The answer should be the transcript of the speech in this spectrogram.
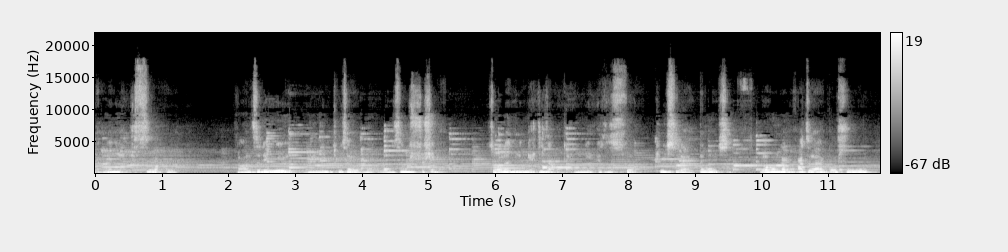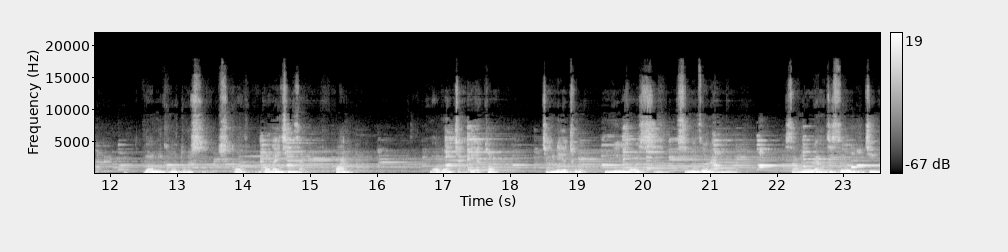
两个人一丝勿挂。房子里暗，女人拖出后门，浑身血血白，照了人眼睛睁勿开。女人一时缩，拖起来蹲下去。老公讲：“快走啊，搞腐化不要面孔的东西，去高高台清爽，快！”老公强力一拖。强力一拖，女人朝前前面走两步，上下两只手捂紧，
